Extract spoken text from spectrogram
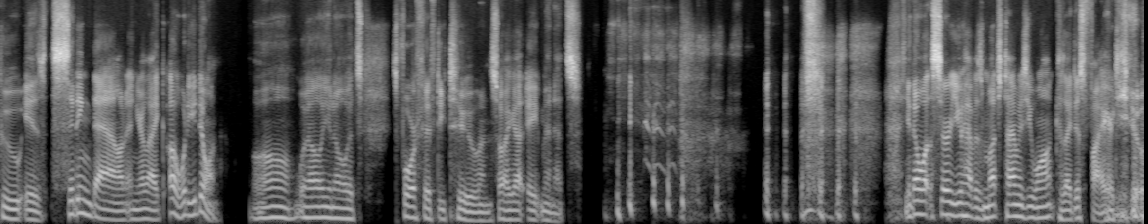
who is sitting down and you're like, "Oh, what are you doing?" "Oh, well, you know, it's it's 4:52 and so I got 8 minutes." you know what, sir? You have as much time as you want because I just fired you.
